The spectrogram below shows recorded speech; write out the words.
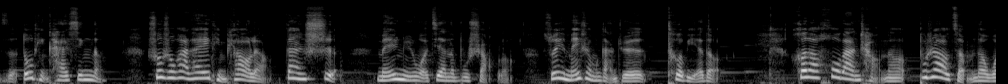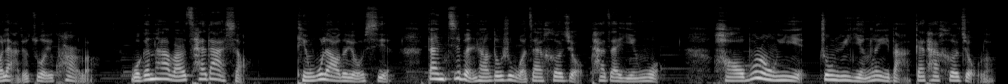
子，都挺开心的。说实话，她也挺漂亮，但是美女我见的不少了，所以没什么感觉特别的。喝到后半场呢，不知道怎么的，我俩就坐一块儿了。我跟她玩猜大小，挺无聊的游戏，但基本上都是我在喝酒，她在赢我。好不容易，终于赢了一把，该她喝酒了。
